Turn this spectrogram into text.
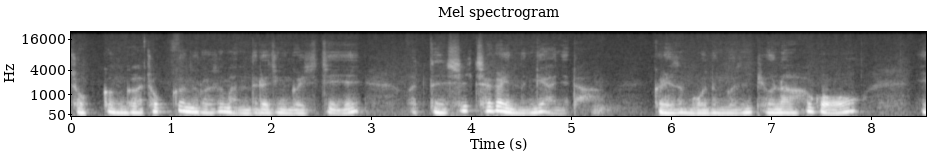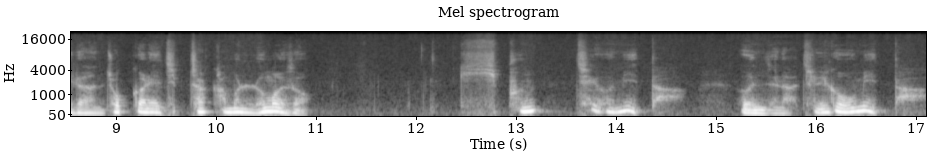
조건과 조건으로서 만들어진 것이지 어떤 실체가 있는 게 아니다. 그래서 모든 것은 변화하고 이러한 조건에 집착함을 넘어서 깊은 체험이 있다. 언제나 즐거움이 있다.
